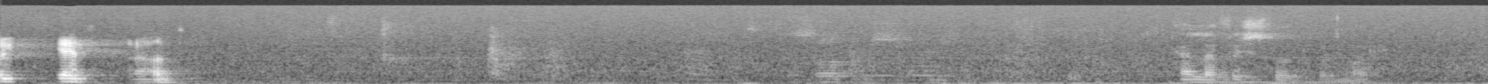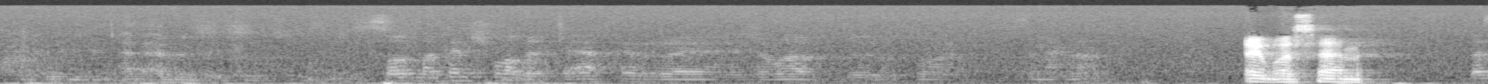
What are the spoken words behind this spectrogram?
ملكية الأراضي. هلا فيش صوت بالمرة. الصوت ما كانش واضح في آخر آه، جواب دكتور سمعنا. أيوه سامع. بس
